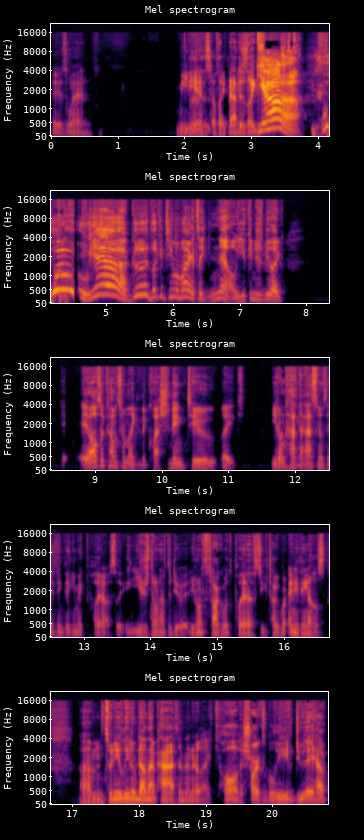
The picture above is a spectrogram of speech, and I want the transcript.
is when media and stuff like that is like, yeah, woohoo, yeah, good. Look at Timo Meier. It's like, no, you can just be like, it- it also comes from like the questioning too. Like, you don't have to ask them if they think they can make the playoffs. Like, you just don't have to do it. You don't have to talk about the playoffs. You can talk about anything else. Um, so when you lead them down that path, and then they're like, "Oh, the Sharks believe." Do they have?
